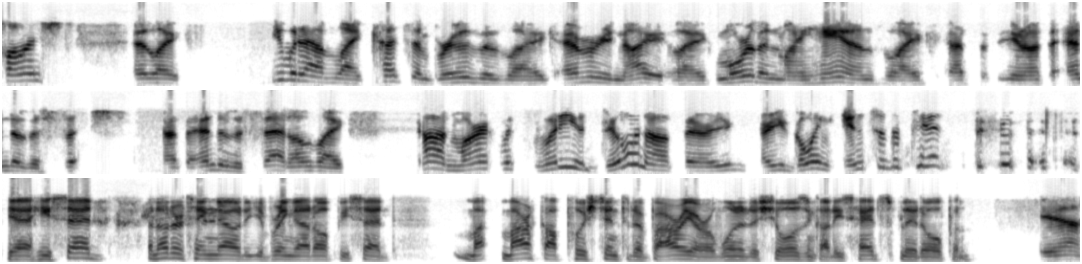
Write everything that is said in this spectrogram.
punched and like he would have like cuts and bruises like every night like more than my hands like at the you know at the end of the at the end of the set. I was like god mark what what are you doing out there? Are you are you going into the pit? Yeah he said another thing now that you bring that up he said mark got pushed into the barrier at one of the shows and got his head split open. Yeah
